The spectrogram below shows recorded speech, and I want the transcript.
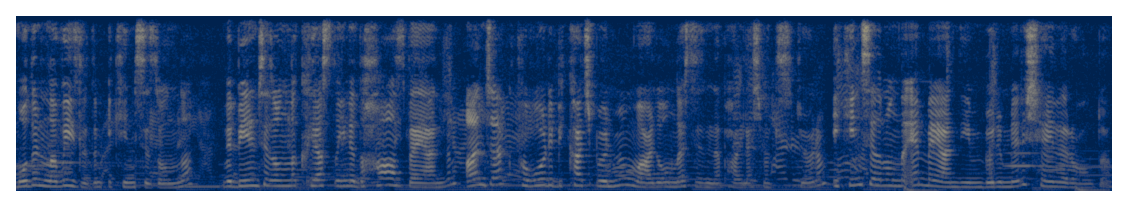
Modern Love'ı izledim ikinci sezonunu ve birinci sezonuna kıyasla yine daha az beğendim. Ancak favori birkaç bölümüm vardı. Onları sizinle paylaşmak istiyorum. İkinci sezonunda en beğendiğim bölümleri şeyler oldu.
